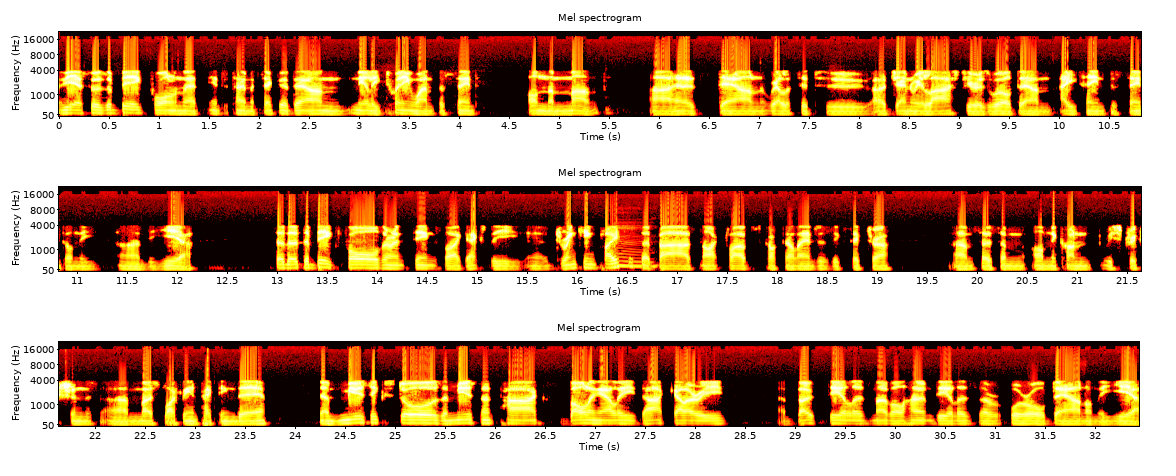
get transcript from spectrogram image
Yes, there was a big fall in that entertainment sector, down nearly 21% on the month, uh, and it's down relative to uh, January last year as well, down 18% on the uh, the year. So the, the big falls are in things like actually you know, drinking places, mm. so bars, nightclubs, cocktail lounges, etc. Um, so some Omicron restrictions uh, most likely impacting there. You know, music stores, amusement parks, bowling alleys, art galleries, uh, boat dealers, mobile home dealers are, were all down on the year.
